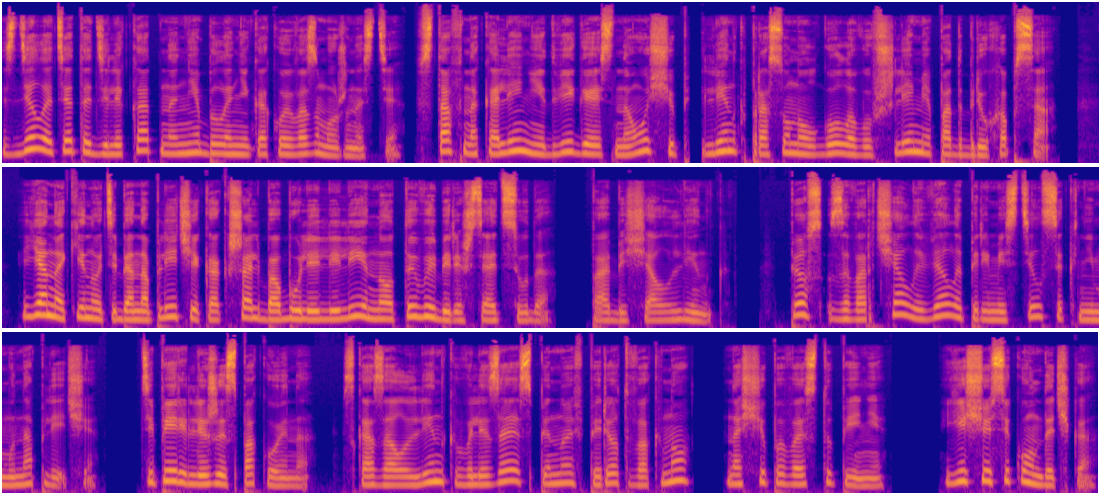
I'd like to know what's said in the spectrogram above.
Сделать это деликатно не было никакой возможности. Встав на колени и двигаясь на ощупь, Линк просунул голову в шлеме под брюхо пса. «Я накину тебя на плечи, как шаль бабули Лили, но ты выберешься отсюда», — пообещал Линк. Пес заворчал и вяло переместился к нему на плечи. «Теперь лежи спокойно», — сказал Линк, вылезая спиной вперед в окно, нащупывая ступени. Еще секундочка».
